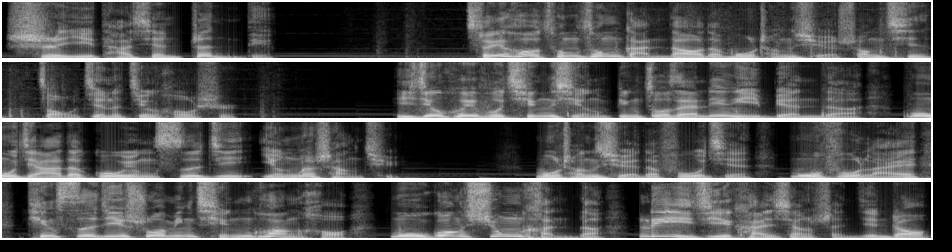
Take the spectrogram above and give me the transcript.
示意他先镇定。随后，匆匆赶到的穆成雪双亲走进了静候室，已经恢复清醒并坐在另一边的穆家的雇佣司机迎了上去。穆成雪的父亲穆富来听司机说明情况后，目光凶狠的立即看向沈金钊，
